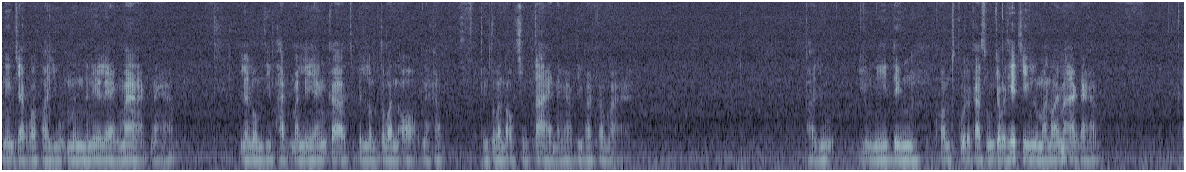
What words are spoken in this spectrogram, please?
เนื่องจากว่าพายุมันไม่ได้แรงมากนะครับ และลมที่พัดมาเลี้ยงก็จะเป็นลมตะวันออกนะครับ ถึงตะวันออกเฉียงใต้นะครับ ที่พัดเข้ามา พายุลูกนี้ดึงความกดอากาศสูงจากประเทศจีนลงมาน้อยมากนะครับ ก็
